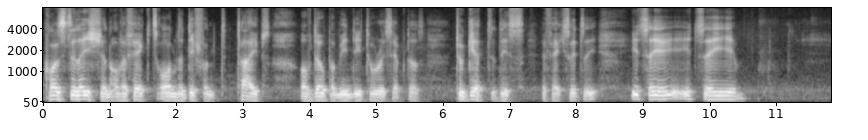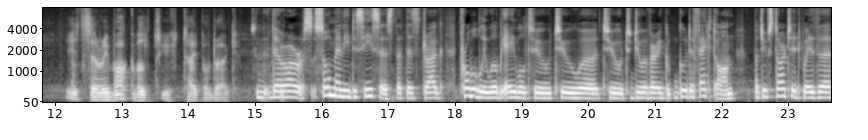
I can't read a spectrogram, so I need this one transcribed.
constellation of effects on the different types of dopamine D2 receptors to get this effect. So it's a, it's a, it's a, it's a remarkable type of drug. So there are so many diseases that this drug probably will be able to to uh, to to do a very good effect on. But you've started with uh,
